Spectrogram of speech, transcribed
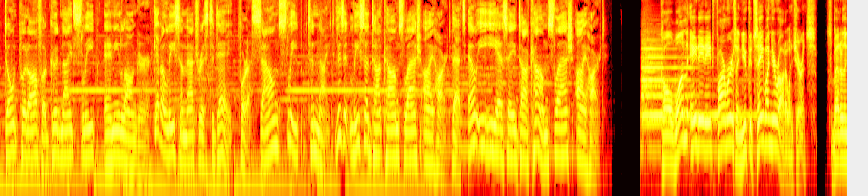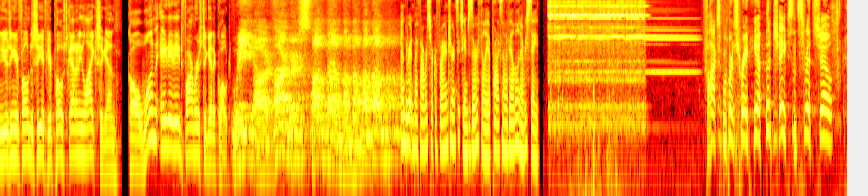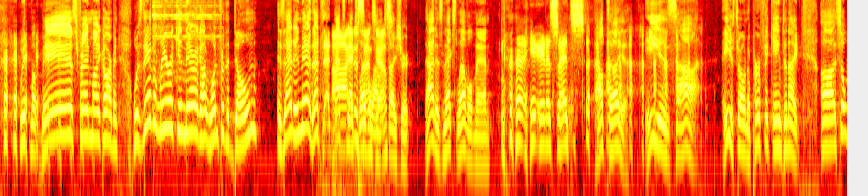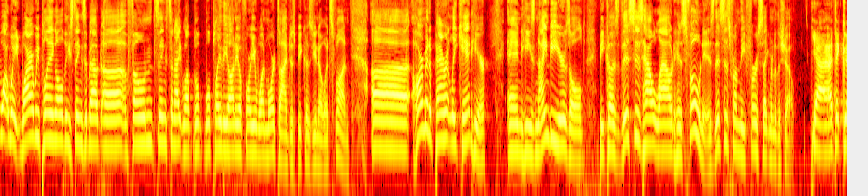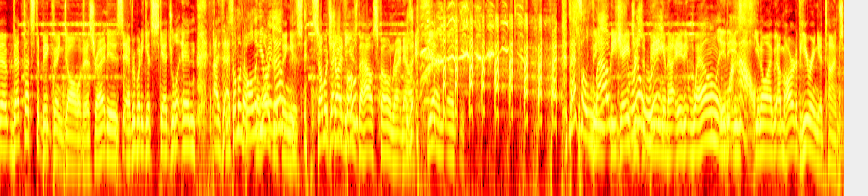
Don't put off a good night's sleep any longer. Get a Leesa mattress today for a sound sleep tonight. Visit leesa.com slash iHeart. That's L-E-E-S-A dot com slash iHeart. Call 1 888 Farmers and you could save on your auto insurance. It's better than using your phone to see if your post got any likes again. Call 1 888 Farmers to get a quote. We are farmers. Bum, bum, bum, bum, bum, bum. Underwritten by Farmers Trucker Fire Insurance Exchanges or affiliate products not available in every state. Fox Sports Radio, the Jason Smith Show, with my best friend Mike Harmon. Was there the lyric in there? I got one for the dome. Is that in there? That's that's Uh, next level sense, Alex yes. Tyshirt. That is next level, man. in a sense. I'll tell you, he is. Ah, he is throwing a perfect game tonight. Uh, so what? Wait, why are we playing all these things about uh, phone things tonight? Well, well, we'll play the audio for you one more time, just because you know it's fun. Uh, Harmon apparently can't hear, and he's 90 years old because this is how loud his phone is. This is from the first segment of the show. Yeah, I think uh, that that's the big thing to all of this, right? Is everybody gets scheduled, and I, th- I think someone the, calling the you right larger now? Thing is, Is- someone's is trying to use the house phone right now. Is it- yeah, no, That's a the, loud, the dangers of being ring. in that. It, well, it is. Wow. You know, I, I'm hard of hearing at times.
